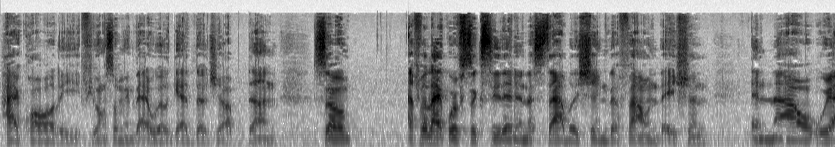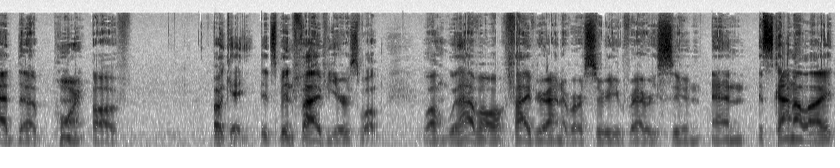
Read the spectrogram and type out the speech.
high quality, if you want something that will get the job done. So I feel like we've succeeded in establishing the foundation, and now we're at the point of okay, it's been five years. Well, well, we'll have our five year anniversary very soon, and it's kind of like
